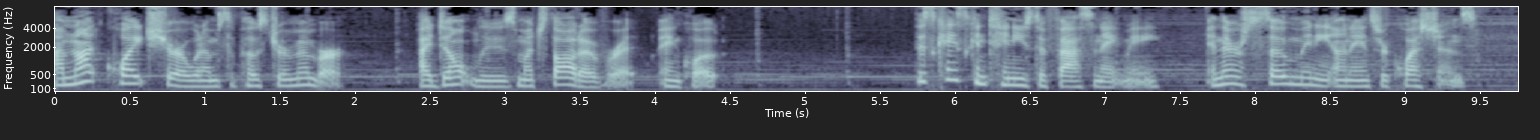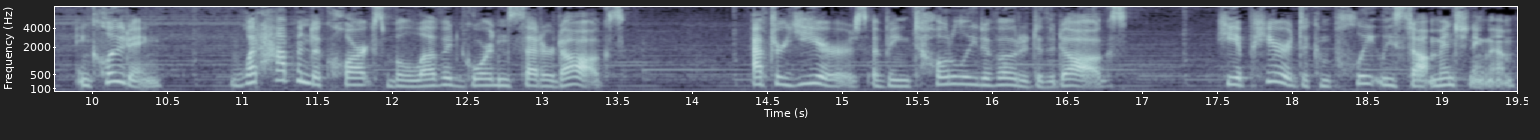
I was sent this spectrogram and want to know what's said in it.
I'm not quite sure what I'm supposed to remember. I don't lose much thought over it, end quote. This case continues to fascinate me, and there are so many unanswered questions including what happened to Clark's beloved Gordon Setter dogs? After years of being totally devoted to the dogs, he appeared to completely stop mentioning them.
